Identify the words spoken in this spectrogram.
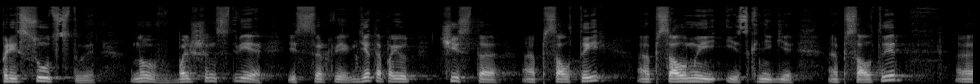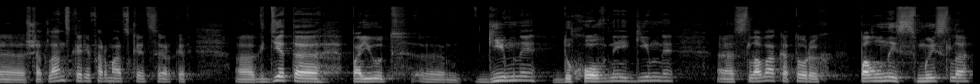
присутствует. Ну, в большинстве из церквей. Где-то поют чисто э, псалтырь, э, псалмы из книги «Псалтырь», шотландская реформатская церковь. Где-то поют гимны, духовные гимны, слова которых полны смысла,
